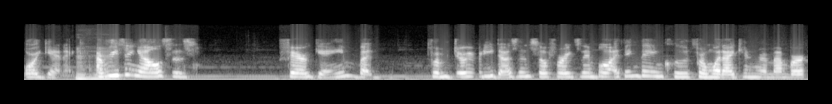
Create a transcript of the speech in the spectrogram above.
organic. Mhm. Everything else is fair game, but from Dirty Dozen, so for example, I think they include, from what I can remember,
